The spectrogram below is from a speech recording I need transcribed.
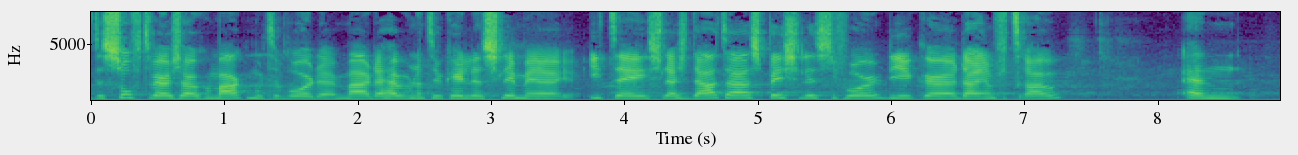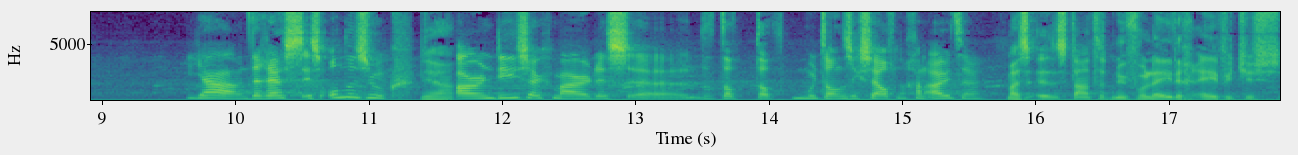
de software zou gemaakt moeten worden, maar daar hebben we natuurlijk hele slimme IT-slash-data specialisten voor, die ik eh, daarin vertrouw. En ja, de rest is onderzoek. Ja. R&D, zeg maar. Dus eh, dat, dat, dat moet dan zichzelf nog gaan uiten. Maar eh, staat het nu volledig eventjes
